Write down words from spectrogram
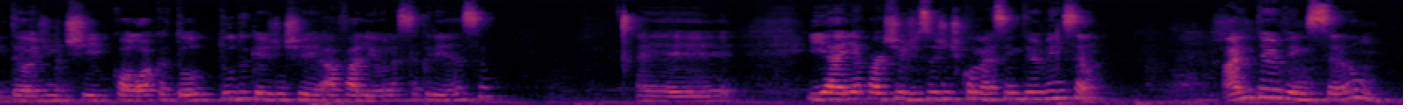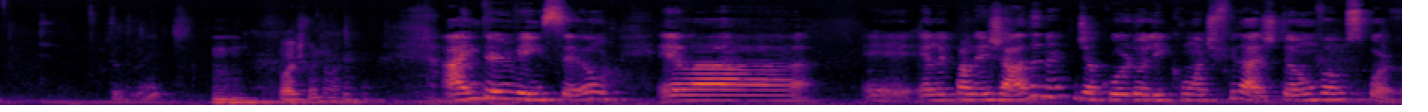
então a gente coloca todo, tudo que a gente avaliou nessa criança, é, e aí a partir disso a gente começa a intervenção. A intervenção, tudo bem? Uhum. Pode continuar. a intervenção, ela é, ela é planejada, né, de acordo ali com a atividade. Então, vamos supor,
